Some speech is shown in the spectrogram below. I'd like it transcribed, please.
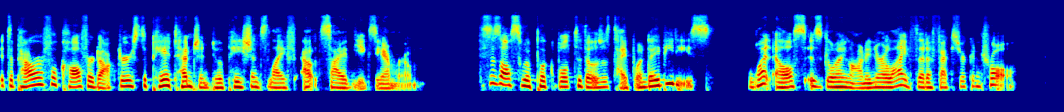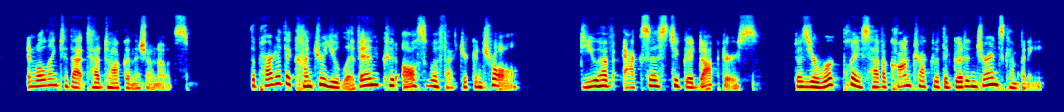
It's a powerful call for doctors to pay attention to a patient's life outside the exam room. This is also applicable to those with type 1 diabetes. What else is going on in your life that affects your control? And we'll link to that TED talk in the show notes. The part of the country you live in could also affect your control. Do you have access to good doctors? Does your workplace have a contract with a good insurance company?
